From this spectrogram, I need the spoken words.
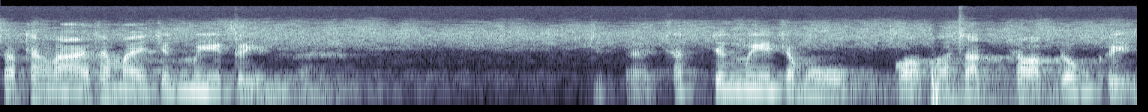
สัตว์ทั้งหลายทำไมจึงมีกลิ่น จึงมีจมูก ก็เพราะสัตว์ชอบดมกลิ่น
